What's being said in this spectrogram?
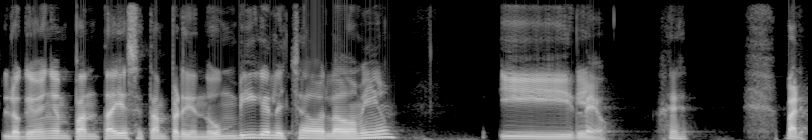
lo que ven en pantalla se están perdiendo un Beagle echado al lado mío y Leo. vale,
